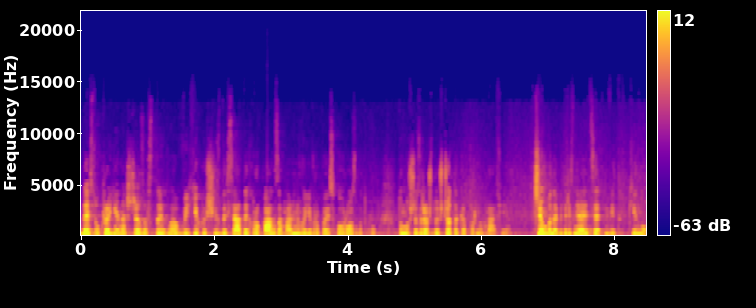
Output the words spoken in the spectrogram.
десь Україна ще застигла в якихось 60-х роках загального європейського розвитку. Тому що, зрештою, що таке порнографія? Чим вона відрізняється від кіно?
